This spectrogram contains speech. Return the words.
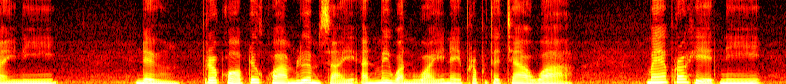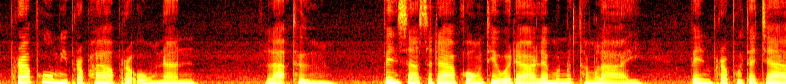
นัยนี้หนึ่งประกอบด้วยความเลื่อมใสอันไม่หวั่นไหวในพระพุทธเจ้าว่า แม้เพราะเหตุนี้ พระผู้มีพระภาคพระองค์นั้น ละถึง เป็นศาสดาของเทวดาและมนุษย์ทั้งหลาย เป็นพระพุทธเจ้า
